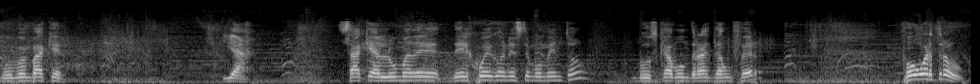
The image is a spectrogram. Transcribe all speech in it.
Muy buen backer. Ya. Saque a Luma de, del juego en este momento. Buscaba un drag down fair. Forward throw.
